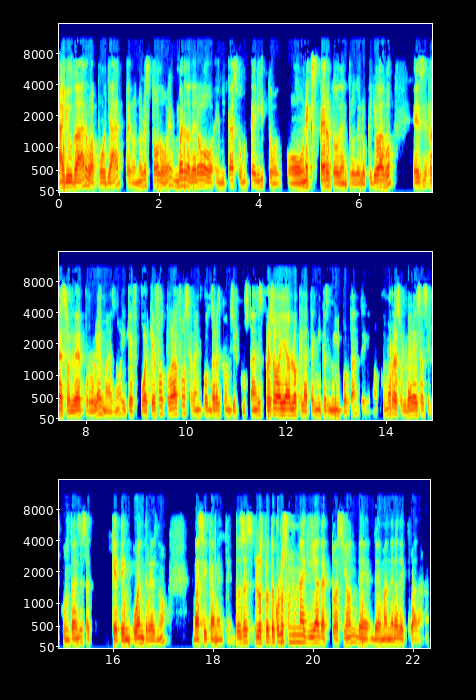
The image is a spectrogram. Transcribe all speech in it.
ayudar o apoyar, pero no lo es todo. ¿eh? Un verdadero, en mi caso, un perito o un experto dentro de lo que yo hago es resolver problemas, ¿no? Y que cualquier fotógrafo se va a encontrar con circunstancias, por eso ahí hablo que la técnica es muy importante, ¿no? Cómo resolver esas circunstancias que te encuentres, ¿no? básicamente. Entonces, los protocolos son una guía de actuación de, manera adecuada. ¿no?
